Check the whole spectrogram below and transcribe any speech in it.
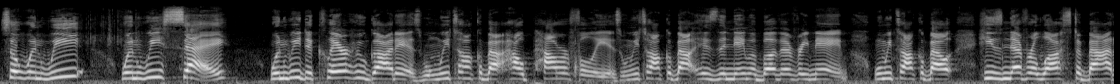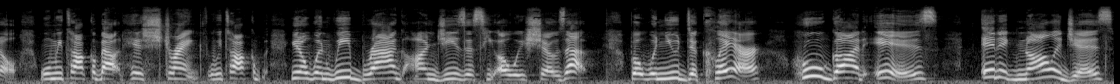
So when we when we say, when we declare who God is, when we talk about how powerful He is, when we talk about His the name above every name, when we talk about He's never lost a battle, when we talk about His strength, we talk, you know, when we brag on Jesus, He always shows up. But when you declare who God is, it acknowledges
